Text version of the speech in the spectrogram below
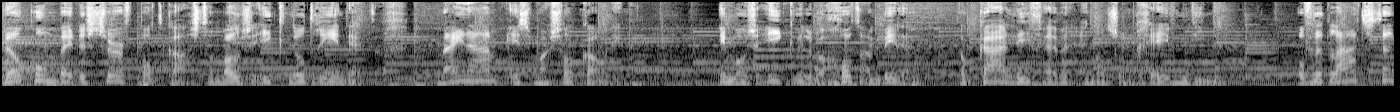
Welkom bij de Surf Podcast van Mozaïek 033. Mijn naam is Marcel Koning. In Mozaïek willen we God aanbidden, elkaar liefhebben en onze omgeving dienen. Over het laatste,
